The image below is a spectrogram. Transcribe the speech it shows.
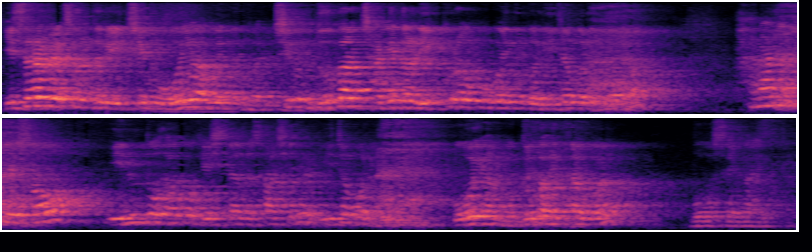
이스라엘 백성들이 지금 오해하고 있는 거예요. 지금 누가 자기들을 이끌어오고 있는 걸 잊어버린 거예요? 하나님께서 인도하고 계시다는 사실을 잊어버린 거예요. 오해한 거 누가 했다고요? 모세가 했다.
